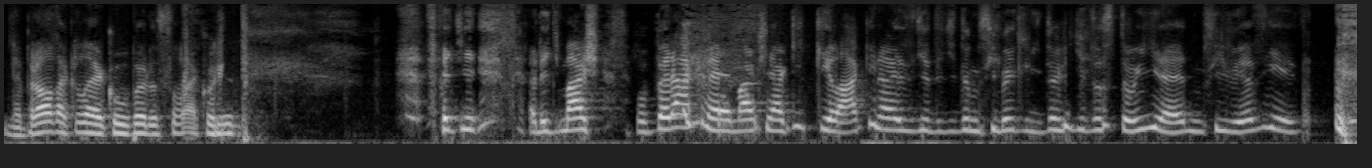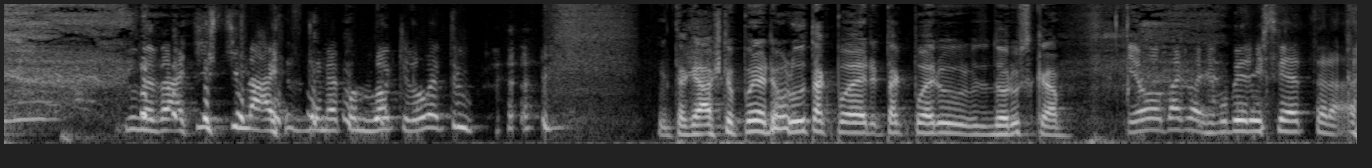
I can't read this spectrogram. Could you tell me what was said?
nebral takhle jako úplně doslova, jako že to ti, a teď máš operák, ne, máš nějaký kiláky na jezdě, teď ti to musí být líto, že ti to stojí, ne, musíš vyjezdit. To nevrátíš s tím nájezdem jako 0 kilometrů. tak já až to pojede dolů, tak pojedu, tak pojedu do Ruska. Jo, takhle, že objedeš svět teda.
